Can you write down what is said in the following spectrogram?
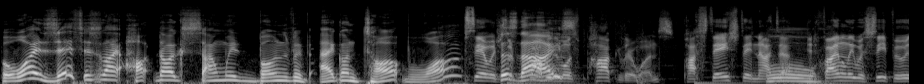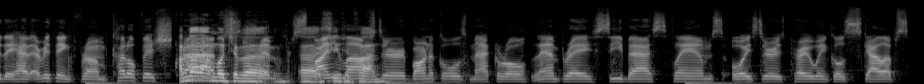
But what is this? It's like hot dog sandwich buns with egg on top. What? sandwiches That's are probably the most popular ones. Pastéis de nata. Ooh. And finally, with seafood, they have everything from cuttlefish, I'm not that much of a, shrimp, uh, spiny seafood fan. lobster, barnacles, mackerel, lamprey, sea bass, clams, oysters, periwinkles, scallops,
